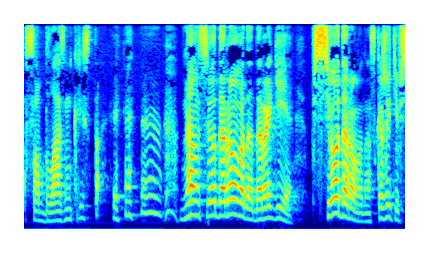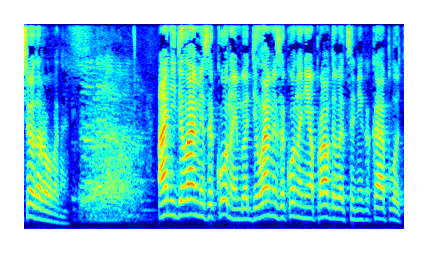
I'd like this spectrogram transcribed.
соблазн креста. Нам все даровано, дорогие. Все даровано. Скажите, все даровано. Все даровано. А не делами закона, ибо делами закона не оправдывается никакая плоть.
